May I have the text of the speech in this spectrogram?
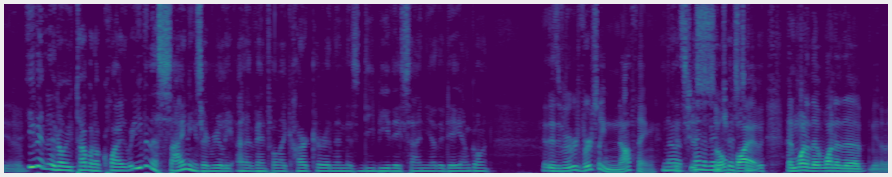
you know, Even you know you talk about how quiet. Even the signings are really uneventful. Like Harker and then this DB they signed the other day. I'm going. There's virtually nothing. No, it's, it's just kind of so quiet. And one of the one of the you know,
